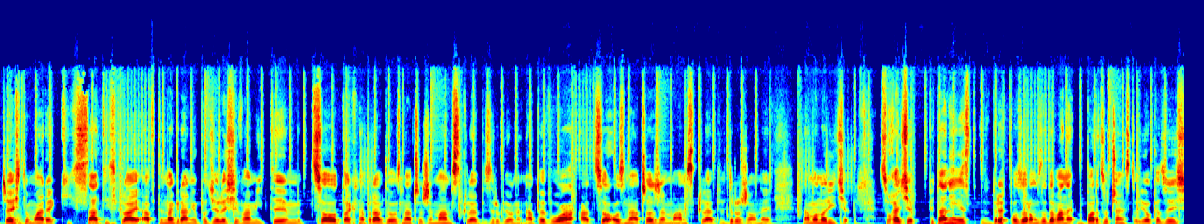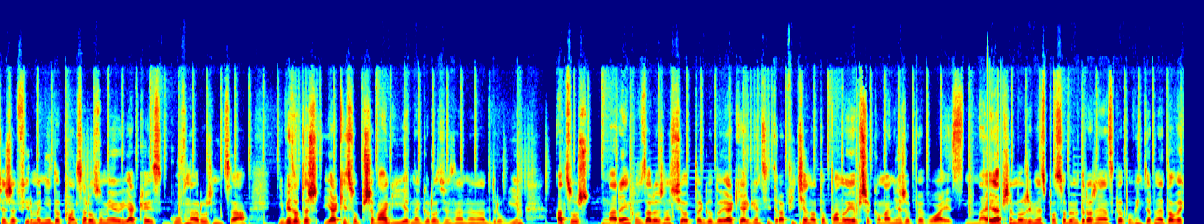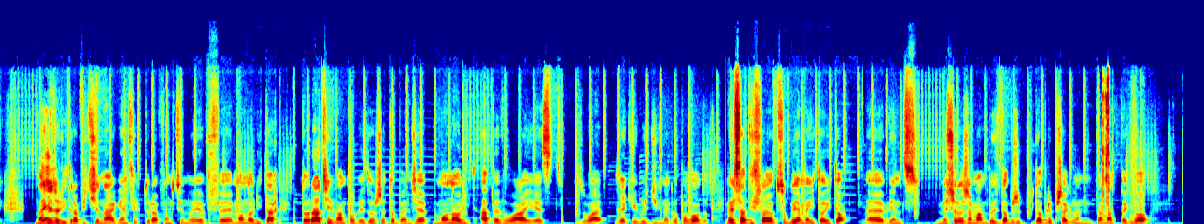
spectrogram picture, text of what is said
Cześć, tu Marek Satisfy, a w tym nagraniu podzielę się Wami tym, co tak naprawdę oznacza, że mam sklep zrobiony na PWA, a co oznacza, że mam sklep wdrożony na monolicie. Słuchajcie, pytanie jest wbrew pozorom zadawane bardzo często i okazuje się, że firmy nie do końca rozumieją, jaka jest główna różnica, nie wiedzą też, jakie są przewagi jednego rozwiązania nad drugim, a cóż, na rynku w zależności od tego, do jakiej agencji traficie, no to panuje przekonanie, że PWA jest najlepszym możliwym sposobem wdrażania sklepów internetowych, no jeżeli traficie na agencję, która funkcjonuje w monolitach, to raczej Wam powiedzą, że to będzie monolit, a PWA jest złe z jakiegoś dziwnego powodu. My w Satisfy obsługujemy i to i to, e, więc myślę, że mam dość dobry, dobry przegląd na temat tego,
